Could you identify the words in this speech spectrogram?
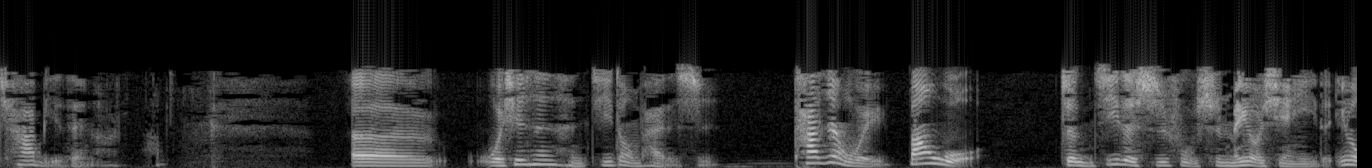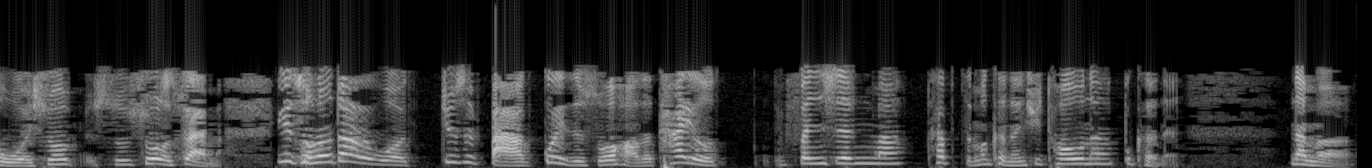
差别在哪里？好，呃。我先生很激动派的是，他认为帮我整机的师傅是没有嫌疑的，因为我说说说了算嘛。因为从头到尾我就是把柜子锁好的，他有分身吗？他怎么可能去偷呢？不可能。那么，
